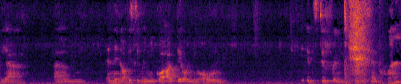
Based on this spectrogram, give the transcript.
Yeah. Um, and then obviously when you go out there on your own, it's different. It's like what?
